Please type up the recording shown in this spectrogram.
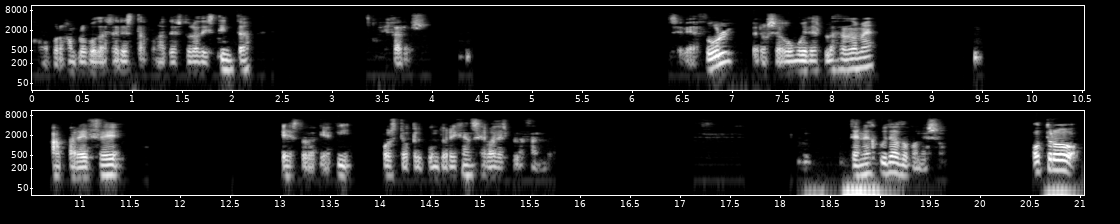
como por ejemplo pueda ser esta, con una textura distinta. Fijaros. Se ve azul, pero según voy desplazándome, aparece esto de aquí aquí, puesto que el punto de origen se va desplazando. Tened cuidado con eso. Otro,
